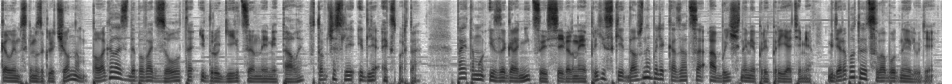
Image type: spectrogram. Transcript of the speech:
Колымским заключенным полагалось добывать золото и другие ценные металлы, в том числе и для экспорта. Поэтому из-за границы северные прииски должны были казаться обычными предприятиями, где работают свободные люди –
